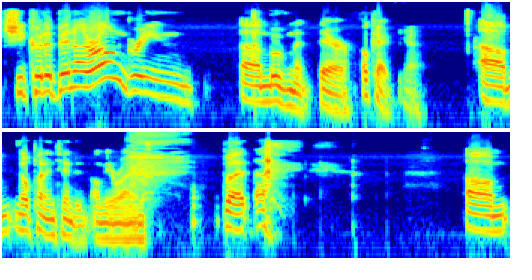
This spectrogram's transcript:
she could have been her own green uh, movement there. Okay. Yeah. Um, no pun intended on the Orions. but uh, um,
